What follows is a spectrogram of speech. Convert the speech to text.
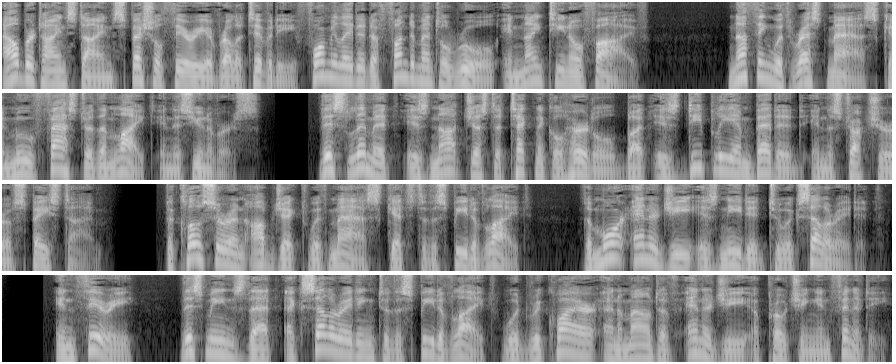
Albert Einstein's special theory of relativity formulated a fundamental rule in 1905. Nothing with rest mass can move faster than light in this universe. This limit is not just a technical hurdle but is deeply embedded in the structure of spacetime. The closer an object with mass gets to the speed of light, the more energy is needed to accelerate it. In theory, this means that accelerating to the speed of light would require an amount of energy approaching infinity.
